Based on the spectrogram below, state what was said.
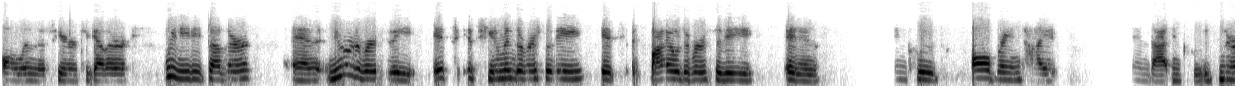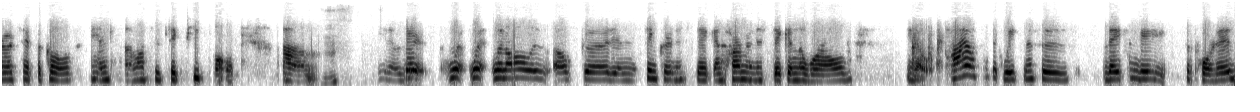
all in this here together. We need each other. And neurodiversity, it's it's human diversity, it's, it's biodiversity, it is includes all brain types, and that includes neurotypical and autistic people. Um, mm-hmm you know, there, when, when all is all good and synchronistic and harmonistic in the world, you know, high autistic weaknesses, they can be supported,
